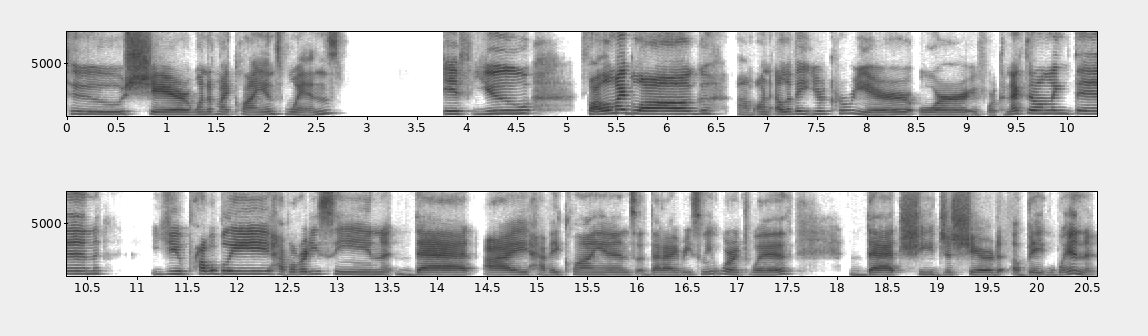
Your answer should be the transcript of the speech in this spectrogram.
to share one of my clients' wins. If you follow my blog um, on Elevate Your Career, or if we're connected on LinkedIn, you probably have already seen that I have a client that I recently worked with that she just shared a big win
